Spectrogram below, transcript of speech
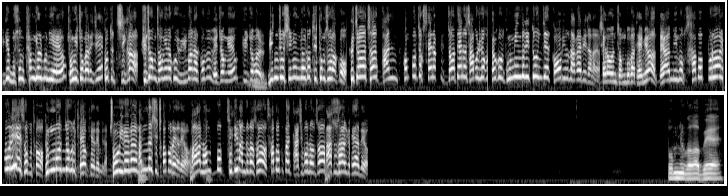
이게 무슨 판결문이에요? 종이 쪼가리지? 그것도 지가 규정 정해놓고 위반할 거면 왜 정해요? 규정을 민주 시민들도 뒤통수 맞고 그저 저 반 헌법적 세력들 저 때려 잡으려고 결국 국민들이 또 이제 거리로 나가야 되잖아요. 새로운 정부가 되면 대한민국 사법부를 뿌리에서부터 근본적으로 개혁해야 됩니다. 조희대는 반드시 처벌해야 돼요. 반헌법 특위 만들어서 사법부까지 다 집어넣어서 다 수사를 해야 돼요. 법률가가 왜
